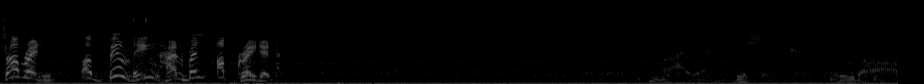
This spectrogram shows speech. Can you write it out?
Sovereign, a building has been upgraded. My ambition has paid off.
